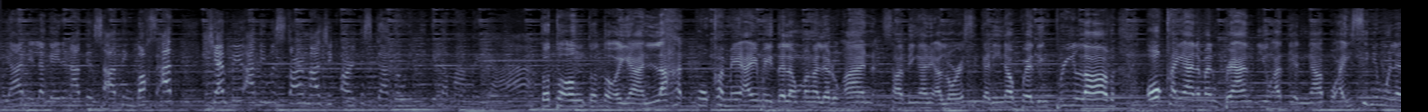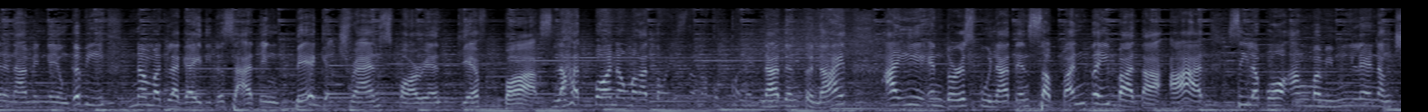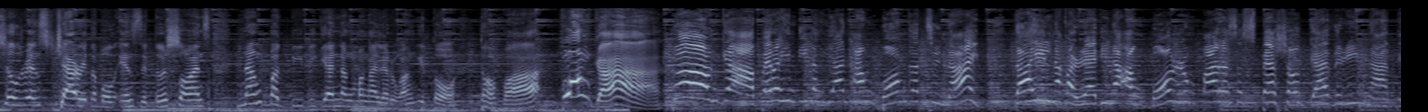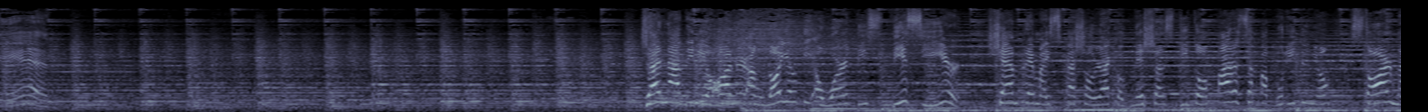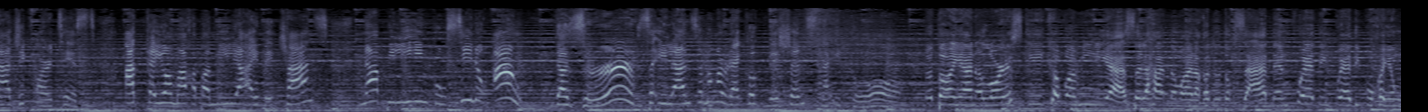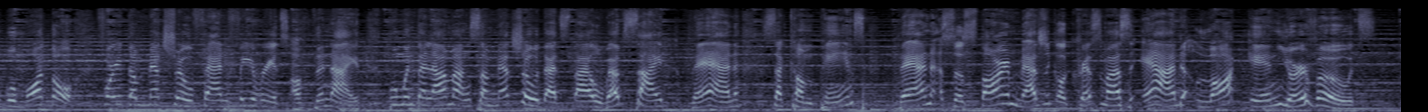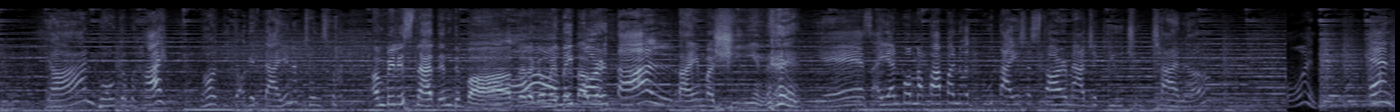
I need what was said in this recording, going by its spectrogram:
Yan, nilagay na natin sa ating box. At syempre yung ating Star Magic artist gagawin din nila mamaya. Totoong totoo yan. Lahat po kami ay may dalang mga laruan. Sabi nga ni Alorsi kanina, pwedeng pre-love o kaya naman brand new. At yan nga po ay sinimula na namin ngayong gabi na maglagay dito sa ating big transparent gift box. Lahat po ng mga toys na makukolect natin tonight ay i-endorse po natin sa Bantay Bata at sila po ang mamimili ng children's charitable institutions ng pagbibigyan ng mga laruang ito. Diba? Bongga! Bongga! Pero hindi lang yan ang bongga tonight dahil naka-ready na ang ballroom para sa special gathering natin. Diyan natin i-honor ang Loyalty Award this, this year. Siyempre, may special recognitions dito para sa paborito nyong Star Magic Artist. At kayo mga kapamilya ay may chance na piliin kung sino ang deserve sa ilan sa mga recognitions na ito. Totoo yan, Alorski, kapamilya. Sa lahat ng mga nakatutok sa atin, pwedeng-pwede po kayong bumoto for the Metro Fan Favorites of the Night. Pumunta lamang sa Metro.style website, then sa campaigns, then sa Star Magical Christmas, and lock in your votes. Yan, bongga mahay. Wow, dito agad tayo nag-transfer. Ang bilis natin, di ba? Oo, Talagang may, may tinatawag- portal. Time machine. Yes, ayan po, mapapanood po tayo sa Star Magic YouTube channel. On. And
